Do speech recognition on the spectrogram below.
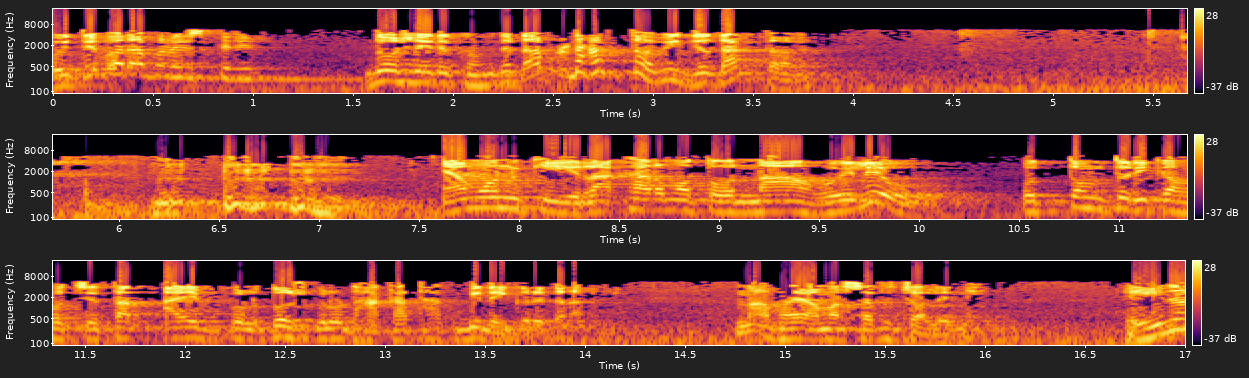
হইতে পারে আপনার স্ত্রীর। দোষ এরকম আপনার ঢাকতে হবে, ইজ্জত ঢাকতে হবে। এমন কি রাখার মতো না হইলেও উত্তম তরিকা হচ্ছে তার আইবগুলো, দোষগুলো ঢাকা থাক, বিদায় করে দেওয়া। না ভাই, আমার সাথে চলেনি। এই না,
